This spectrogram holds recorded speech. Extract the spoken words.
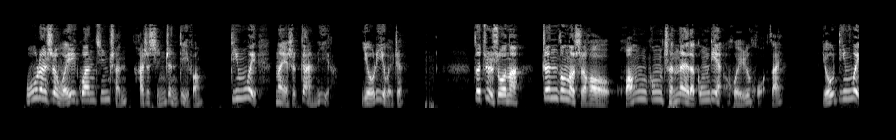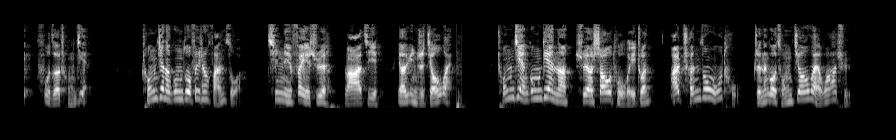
无论是为官京城还是行政地方，丁谓那也是干吏啊，有力为证。这据说呢，真宗的时候，皇宫城内的宫殿毁于火灾，由丁谓负责重建。重建的工作非常繁琐，清理废墟、垃圾要运至郊外。重建宫殿呢，需要烧土为砖，而城中无土，只能够从郊外挖取。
